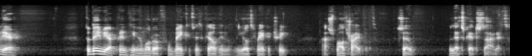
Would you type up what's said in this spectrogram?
there! Today we are printing a model from Make It with Calvin on the Ultimaker 3, a small tripod. So, let's get started.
